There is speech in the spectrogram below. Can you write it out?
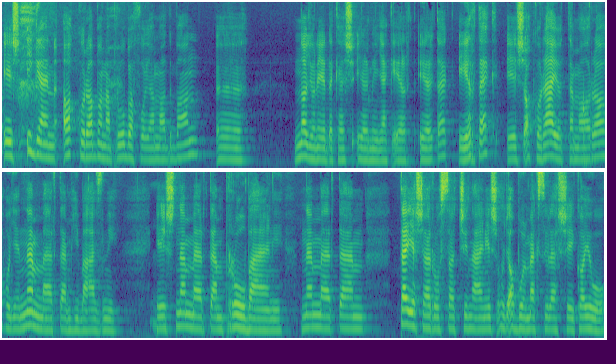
és igen, akkor abban a próba folyamatban ö, nagyon érdekes élmények ért, éltek, értek, és akkor rájöttem arra, hogy én nem mertem hibázni, és nem mertem próbálni, nem mertem teljesen rosszat csinálni, és hogy abból megszülessék a jó.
